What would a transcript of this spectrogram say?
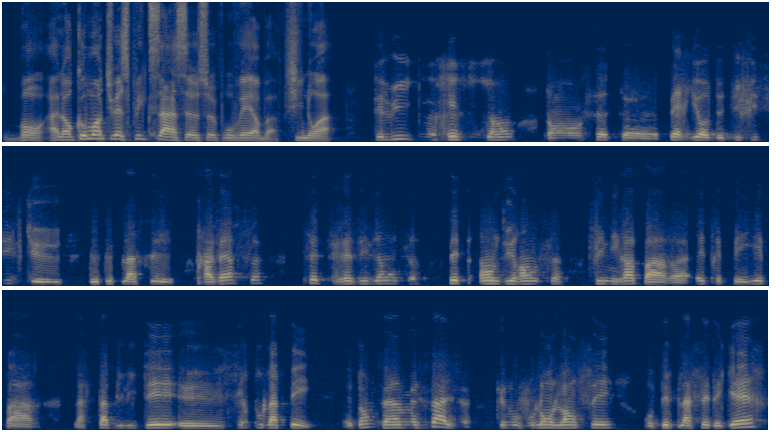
Bon, alors comment tu expliques ça, ce, proverbe chinois? Celui qui est résilient dans cette euh, période difficile que les déplacés traversent, cette résilience, cette endurance finira par euh, être payée par la stabilité et surtout la paix. Et donc c'est un message que nous voulons lancer aux déplacés des guerres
